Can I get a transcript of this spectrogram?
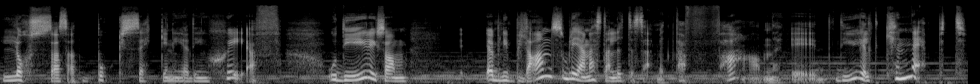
låtsas att boxsäcken är din chef. Och det är liksom, ja, men ibland så blir jag nästan lite så här, men vad fan, eh, det är ju helt knäppt.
